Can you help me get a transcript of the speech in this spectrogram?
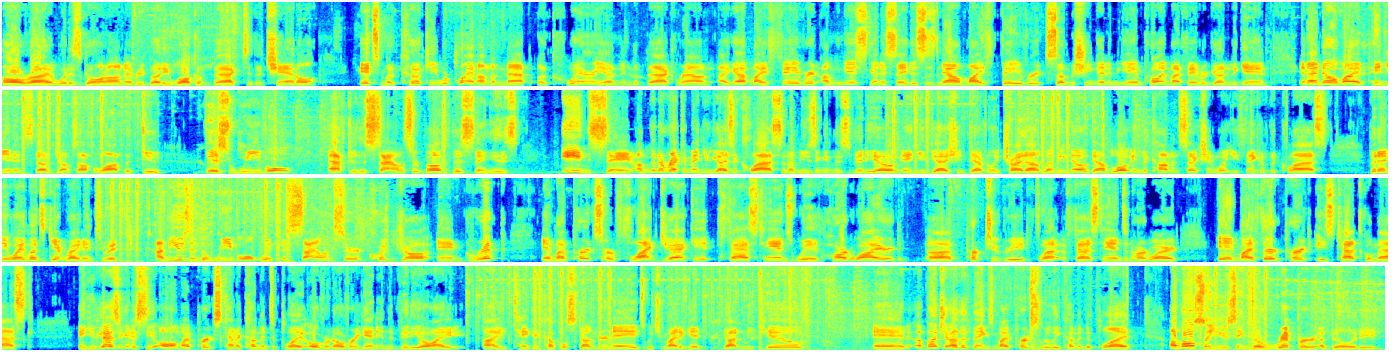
All right, what is going on, everybody? Welcome back to the channel. It's McKookie. We're playing on the map Aquarium in the background. I got my favorite. I'm just going to say this is now my favorite submachine gun in the game. Probably my favorite gun in the game. And I know my opinion and stuff jumps off a lot, but dude, this Weevil, after the silencer buff, this thing is insane. I'm going to recommend you guys a class that I'm using in this video, and you guys should definitely try it out. Let me know down below in the comment section what you think of the class. But anyway, let's get right into it. I'm using the Weevil with a silencer, quick draw, and grip. And my perks are Flak Jacket, Fast Hands with Hardwired, uh, Perk 2 Greed, Fast Hands and Hardwired. And my third perk is Tactical Mask. And you guys are going to see all my perks kind of come into play over and over again in the video. I, I tank a couple stun grenades, which might have get, gotten me killed. And a bunch of other things, my perks really come into play. I'm also using the Ripper ability,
